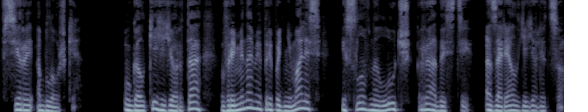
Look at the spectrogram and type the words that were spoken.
в серой обложке. Уголки ее рта временами приподнимались, и словно луч радости озарял ее лицо.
